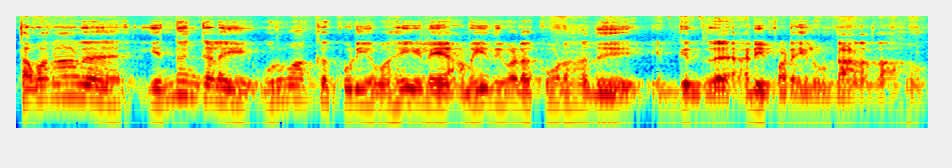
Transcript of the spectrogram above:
தவறான எண்ணங்களை உருவாக்கக்கூடிய வகையிலே அமைந்துவிடக்கூடாது என்கின்ற அடிப்படையில் உண்டானதாகும்.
